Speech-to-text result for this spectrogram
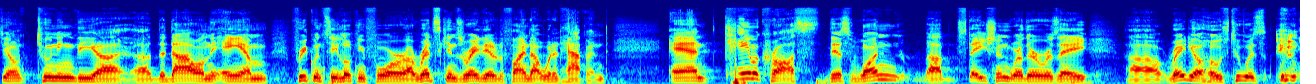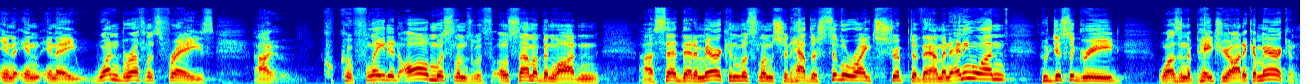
you know tuning the uh, uh the dial on the AM frequency, looking for Redskins radio to find out what had happened, and came across this one uh, station where there was a uh, radio host who was in, in, in a one breathless phrase conflated all Muslims with Osama bin Laden. said that American Muslims should have their civil rights stripped of them, and anyone who disagreed wasn't a patriotic American.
